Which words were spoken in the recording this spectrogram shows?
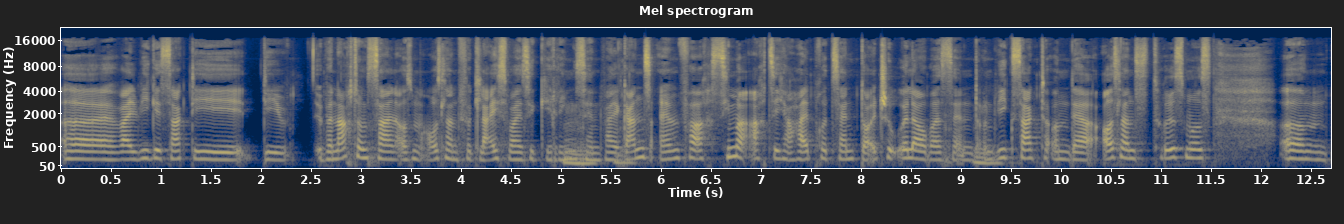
äh, weil wie gesagt die, die Übernachtungszahlen aus dem Ausland vergleichsweise gering mhm. sind, weil ganz einfach 87,5 Prozent deutsche Urlauber sind. Mhm. Und wie gesagt, und der Auslandstourismus ähm,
